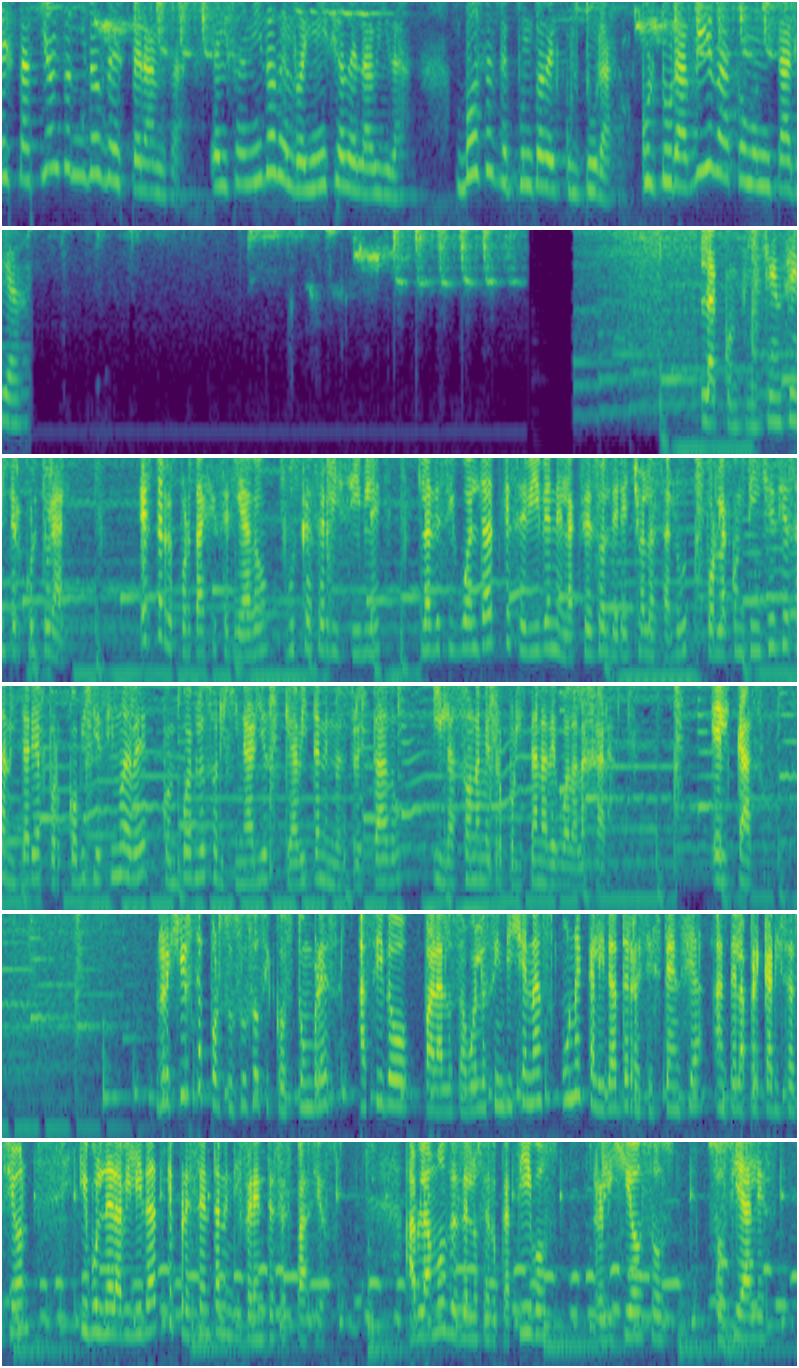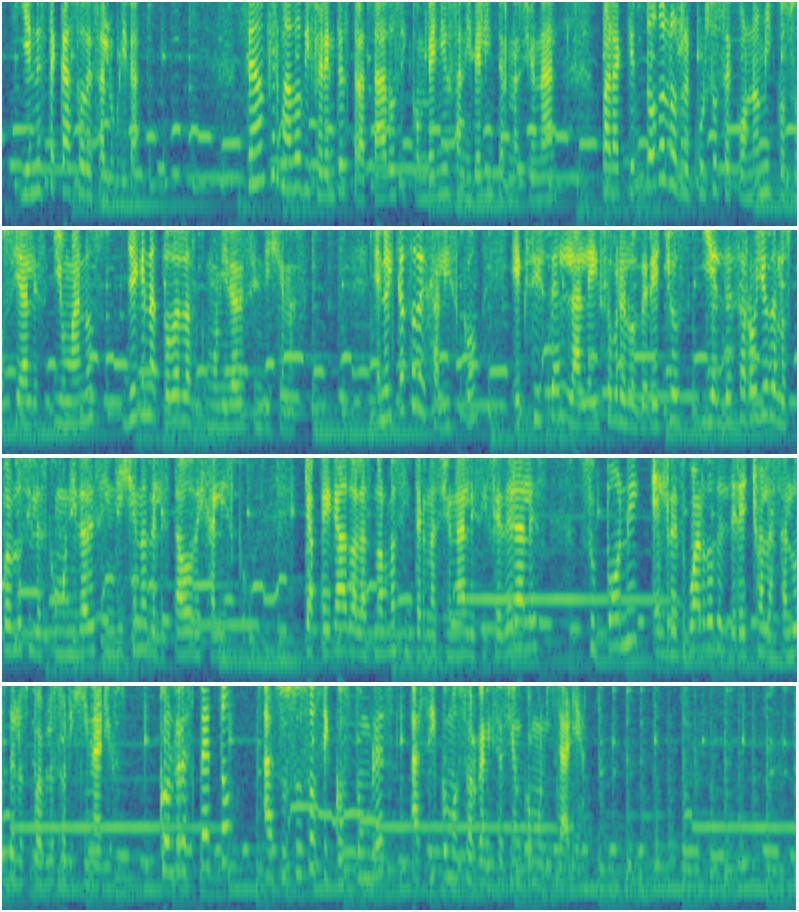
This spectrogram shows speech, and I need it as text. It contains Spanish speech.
Estación Sonidos de Esperanza, el sonido del reinicio de la vida. Voces de punto de cultura. Cultura viva comunitaria. La contingencia intercultural. Este reportaje seriado busca hacer visible la desigualdad que se vive en el acceso al derecho a la salud por la contingencia sanitaria por COVID-19 con pueblos originarios que habitan en nuestro estado y la zona metropolitana de Guadalajara. El caso. Regirse por sus usos y costumbres ha sido, para los abuelos indígenas, una calidad de resistencia ante la precarización y vulnerabilidad que presentan en diferentes espacios. Hablamos desde los educativos, religiosos, sociales y en este caso de salubridad. Se han firmado diferentes tratados y convenios a nivel internacional para que todos los recursos económicos, sociales y humanos lleguen a todas las comunidades indígenas. En el caso de Jalisco, existe la Ley sobre los Derechos y el Desarrollo de los Pueblos y las Comunidades Indígenas del Estado de Jalisco, que apegado a las normas internacionales y federales, supone el resguardo del derecho a la salud de los pueblos originarios, con respeto a sus usos y costumbres, así como su organización comunitaria.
